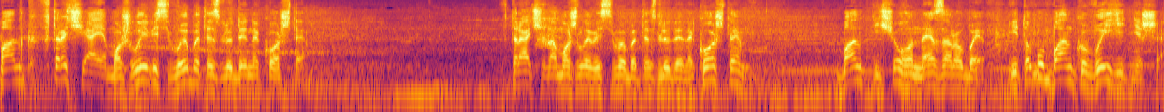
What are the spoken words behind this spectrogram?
банк втрачає можливість вибити з людини кошти. Втрачена можливість вибити з людини кошти. Банк нічого не заробив. І тому банку вигідніше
